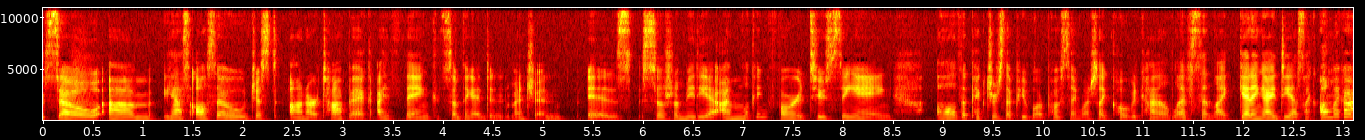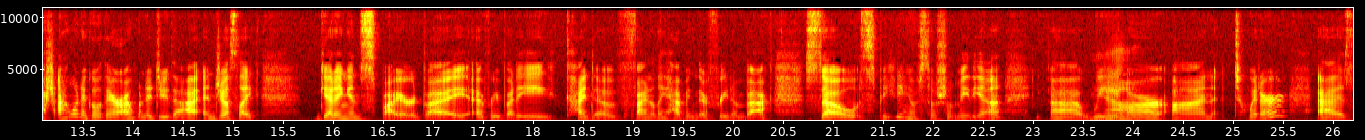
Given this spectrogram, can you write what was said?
So, um, yes, also just on our topic, I think something I didn't mention is social media. I'm looking forward to seeing all the pictures that people are posting once like COVID kind of lifts and like getting ideas like, oh my gosh, I want to go there. I want to do that. And just like getting inspired by everybody kind of finally having their freedom back. So, speaking of social media, uh, we Yeah. are on Twitter as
